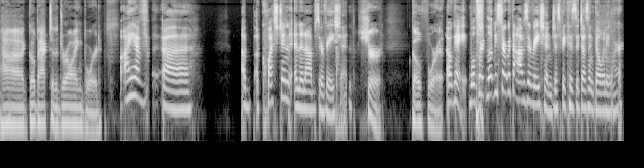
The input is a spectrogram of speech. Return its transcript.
uh, go back to the drawing board. I have uh, a, a question and an observation. Sure. Go for it. Okay. Well, for, let me start with the observation, just because it doesn't go anywhere.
